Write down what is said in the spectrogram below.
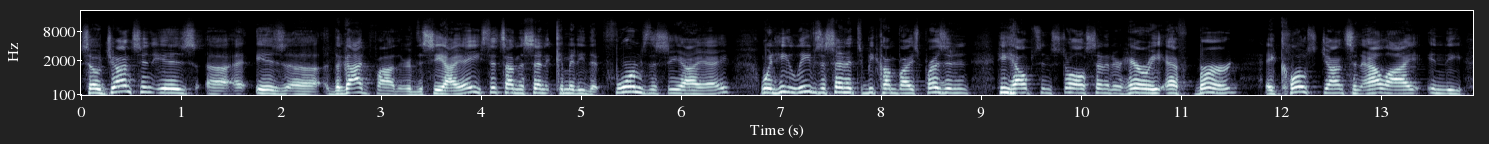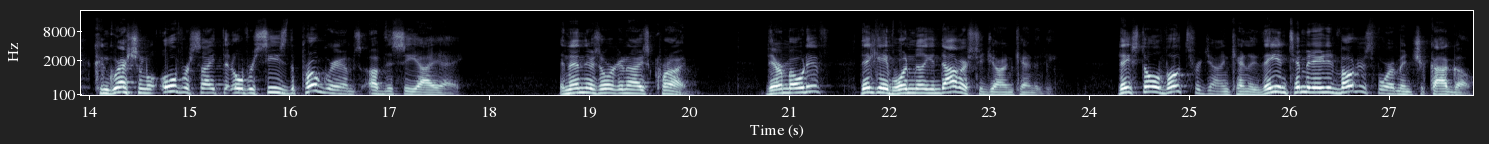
So Johnson is, uh, is uh, the godfather of the CIA. He sits on the Senate committee that forms the CIA. When he leaves the Senate to become vice president, he helps install Senator Harry F. Byrd a close Johnson ally in the congressional oversight that oversees the programs of the CIA. And then there's organized crime. Their motive? They gave $1 million to John Kennedy. They stole votes for John Kennedy. They intimidated voters for him in Chicago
